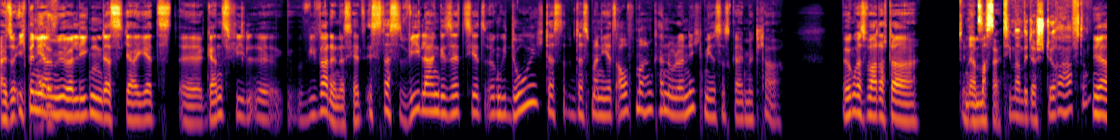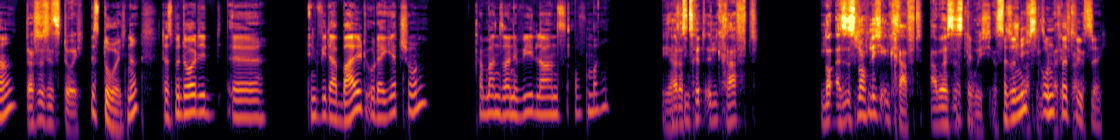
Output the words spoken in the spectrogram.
Also ich bin Ja, ja, das- am überlegen, dass ja jetzt äh, ganz viel, äh, wie war denn das jetzt? Ist das WLAN-Gesetz jetzt irgendwie durch, dass, dass man jetzt aufmachen kann oder nicht? Mir ist das gar nicht mehr klar. Irgendwas war doch da in der Das Mache. Thema mit der Störerhaftung? Ja, Das ist jetzt durch. ist durch, ne? Das bedeutet, äh, entweder bald oder jetzt schon kann man seine WLANs aufmachen. Ja, das tritt in Kraft. No, also es ist noch nicht in Kraft, aber es ist Okay. durch. Es Also nicht unverzüglich.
